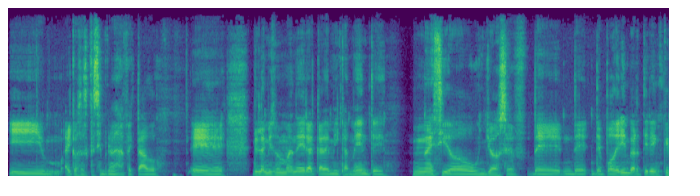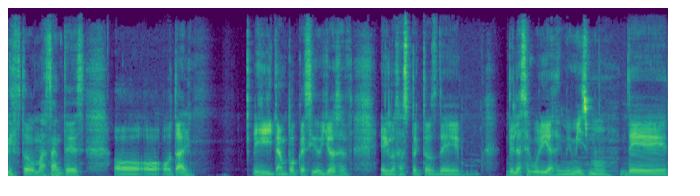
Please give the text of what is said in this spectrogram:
Y hay cosas que siempre me han afectado. Eh, de la misma manera académicamente, no he sido un Joseph de, poder invertir en cripto más antes o, tal. Y tampoco he sido Joseph en los aspectos de, la seguridad de mí mismo, de,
